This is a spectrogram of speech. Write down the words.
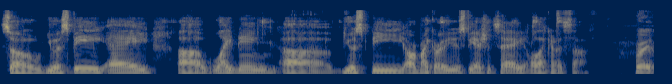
So USB A, uh, Lightning, uh, USB or micro USB, I should say, all that kind of stuff. Right.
